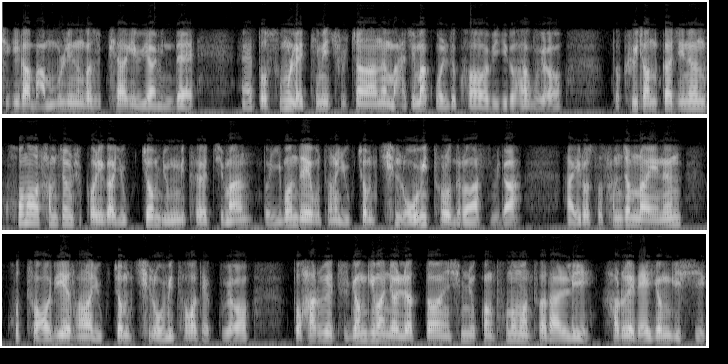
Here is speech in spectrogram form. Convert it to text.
시기가 맞물리는 것을 피하기 위함인데 에, 또 24팀이 출전하는 마지막 월드컵이기도 하고요. 또 그 전까지는 코너 3점슛 거리가 6.6m였지만 또 이번 대회부터는 6.75m로 늘어났습니다. 아, 이로써 3점 라인은 코트 어디에서나 6.75m가 됐고요. 또 하루에 두 경기만 열렸던 16강 토너먼트와 달리 하루에 4경기씩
